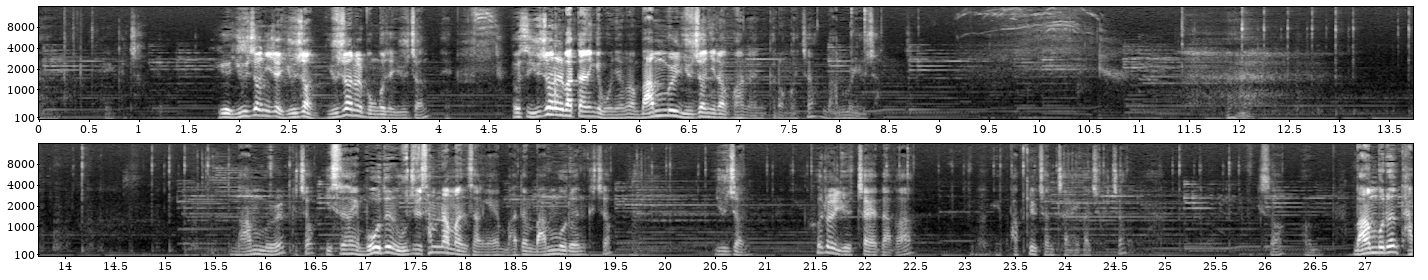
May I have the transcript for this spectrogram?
네, 그렇죠. 이거 유전이죠. 유전. 유전을 본 거죠. 유전. 네. 여기서 유전을 봤다는 게 뭐냐면 만물 유전이라고 하는 그런 거죠. 만물 유전. 만물 그죠? 이 세상의 모든 우주 삼라만상의 모든 만물은 그죠? 유전 흐를 유자에다가 바뀔 전자 해가지고 그죠? 그래서 만물은 다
